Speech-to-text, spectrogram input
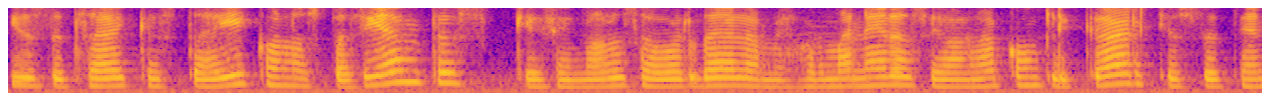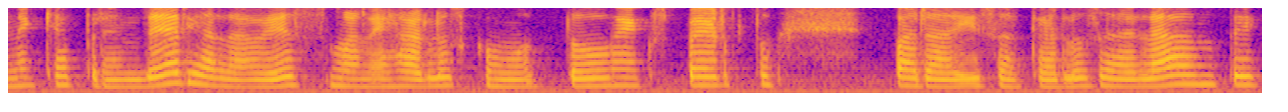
y usted sabe que está ahí con los pacientes, que si no los aborda de la mejor manera se van a complicar, que usted tiene que aprender y a la vez manejarlos como todo un experto para sacarlos adelante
